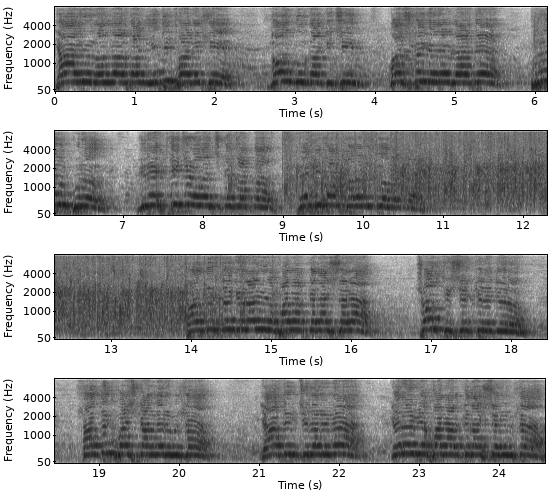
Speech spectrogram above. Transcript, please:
yarın onlardan yedi tanesi Zonguldak için başka görevlerde pırıl pırıl yüreklice yola çıkacaklar ve bir dakikalarımız olacak. Sandıkta görev yapan arkadaşlara çok teşekkür ediyorum. Sandık başkanlarımıza, yardımcılarına, görev yapan arkadaşlarımıza,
